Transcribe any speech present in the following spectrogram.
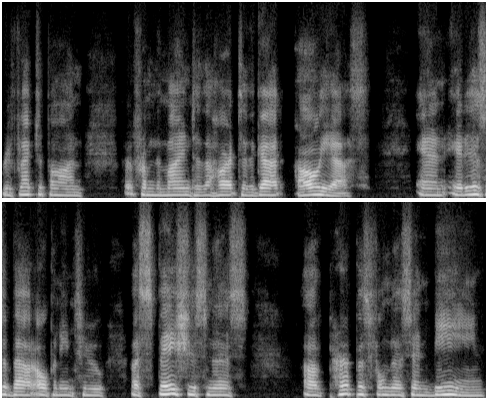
reflect upon uh, from the mind to the heart to the gut. Oh, yes. And it is about opening to a spaciousness of purposefulness and being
